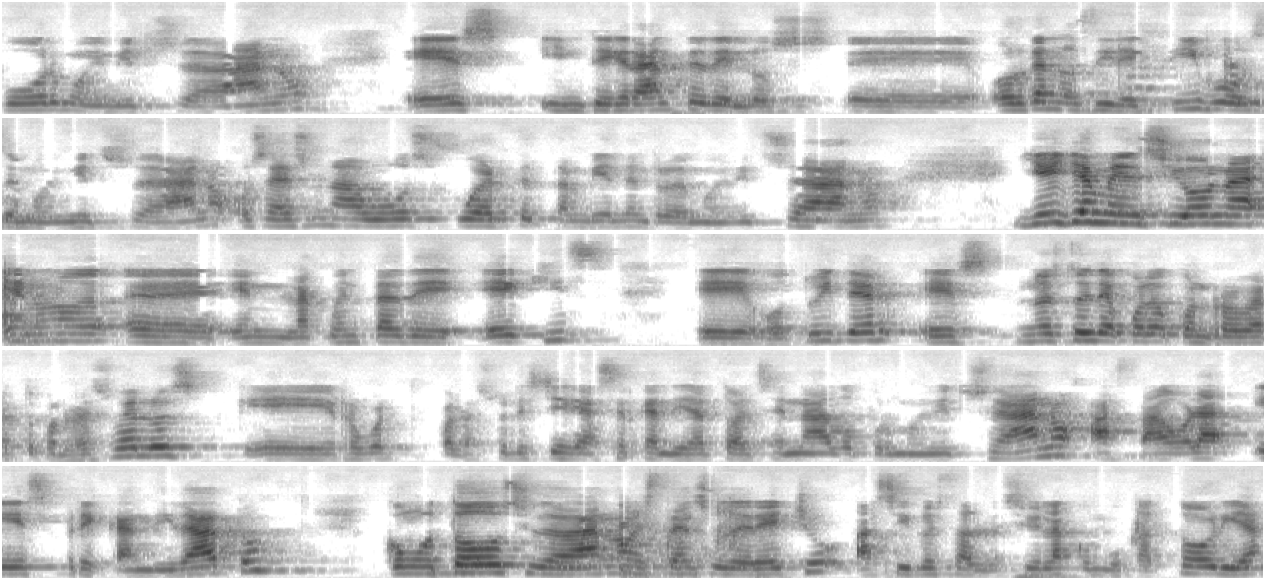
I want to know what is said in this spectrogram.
por Movimiento Ciudadano, es integrante de los eh, órganos directivos de Movimiento Ciudadano, o sea, es una voz fuerte también dentro de Movimiento Ciudadano. Y ella menciona en, eh, en la cuenta de X eh, o Twitter, es, no estoy de acuerdo con Roberto Palazuelos, que Roberto Palazuelos llegue a ser candidato al Senado por Movimiento Ciudadano, hasta ahora es precandidato. Como todo ciudadano está en su derecho, así lo estableció la convocatoria,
